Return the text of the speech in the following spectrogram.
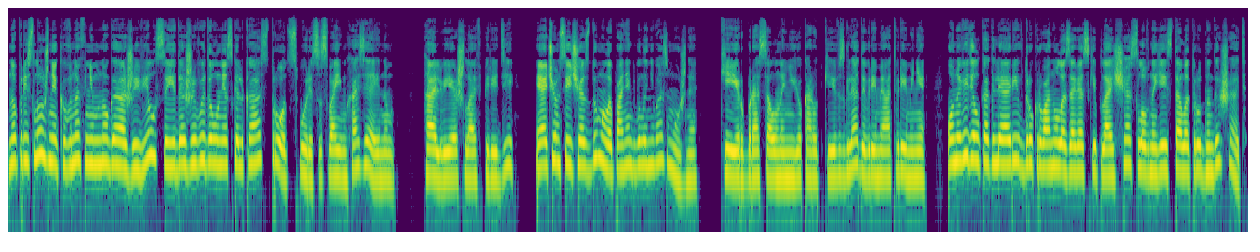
но прислужник вновь немного оживился и даже выдал несколько острот, споря со своим хозяином. Альвия шла впереди, и о чем сейчас думала, понять было невозможно. Кейр бросал на нее короткие взгляды время от времени. Он увидел, как Леори вдруг рванула завязки плаща, словно ей стало трудно дышать.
